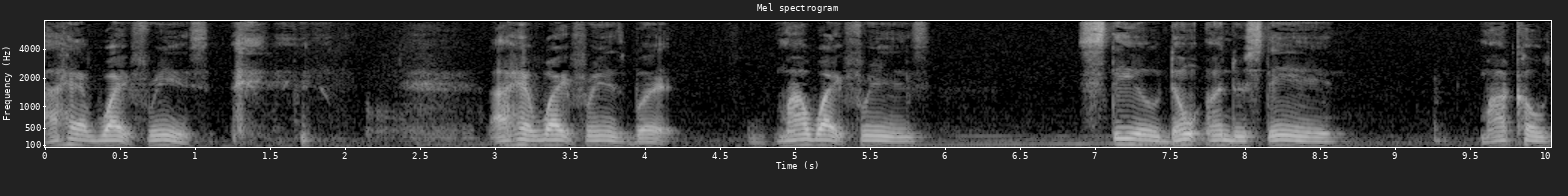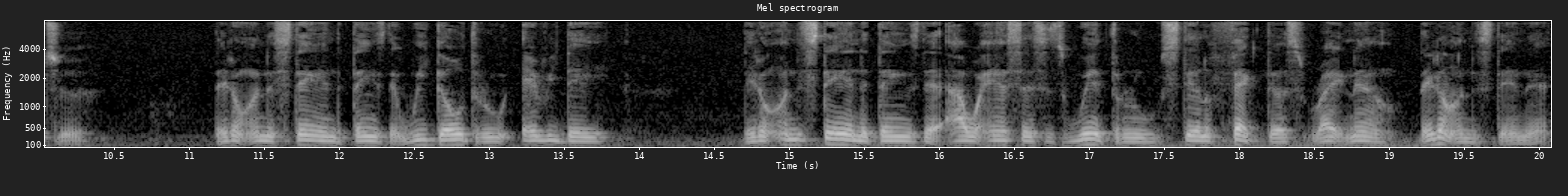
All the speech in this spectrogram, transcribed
I have white friends. I have white friends, but my white friends still don't understand my culture. They don't understand the things that we go through every day. They don't understand the things that our ancestors went through still affect us right now. They don't understand that.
